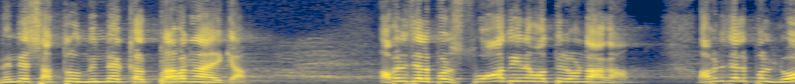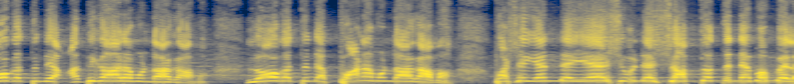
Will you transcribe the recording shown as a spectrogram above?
നിന്റെ ശത്രു നിന്നേക്കാൾ പ്രവണനായിക്കാം അവന് ചിലപ്പോൾ സ്വാധീനം ഒത്തിരി ഉണ്ടാകാം. അവന് ചിലപ്പോൾ ലോകത്തിന്റെ അധികാരമുണ്ടാകാം ലോകത്തിന്റെ പണമുണ്ടാകാം. പക്ഷെ എന്റെ യേശുവിന്റെ ശബ്ദത്തിന്റെ മുമ്പിൽ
